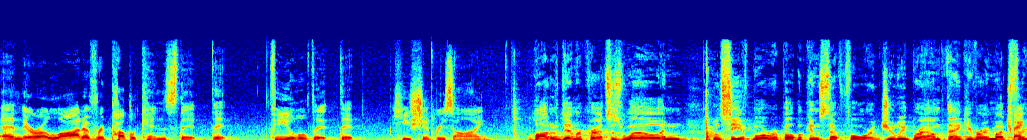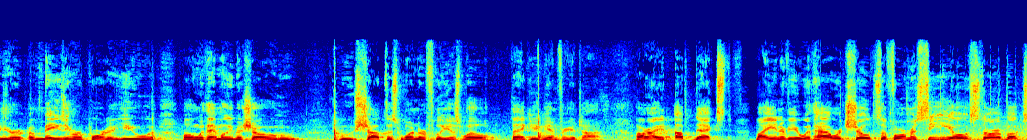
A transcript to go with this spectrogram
and there are a lot of Republicans that that feel that that he should resign. A lot of Democrats as well, and we'll see if more Republicans step forward. Julie Brown, thank you very much Thank for you. your amazing reporter. You, along with Emily Michot, who, who shot this wonderfully as well. Thank you again for your time. All right, up next, my interview with Howard Schultz, the former CEO of Starbucks,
